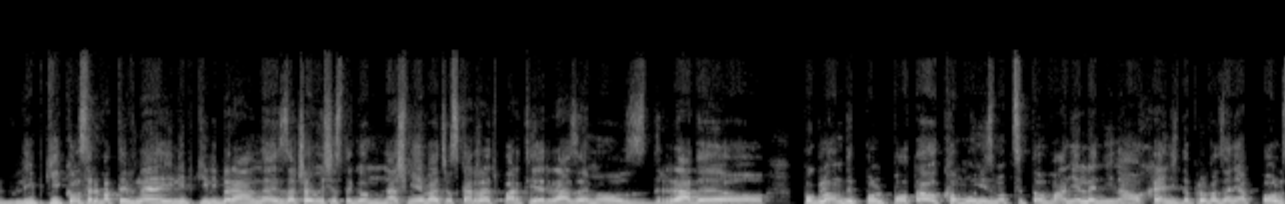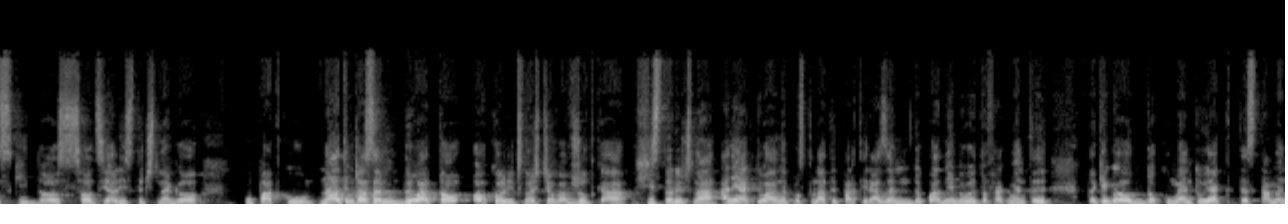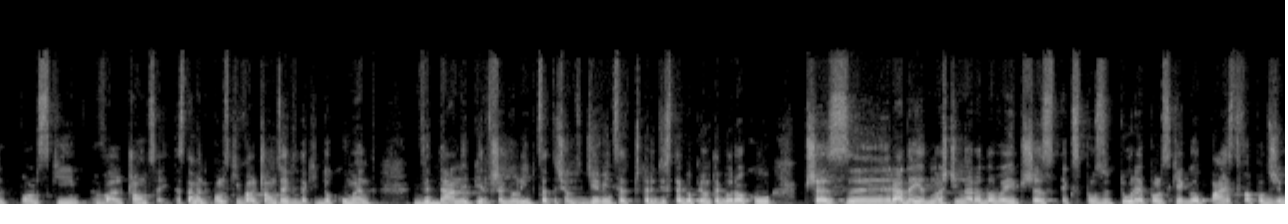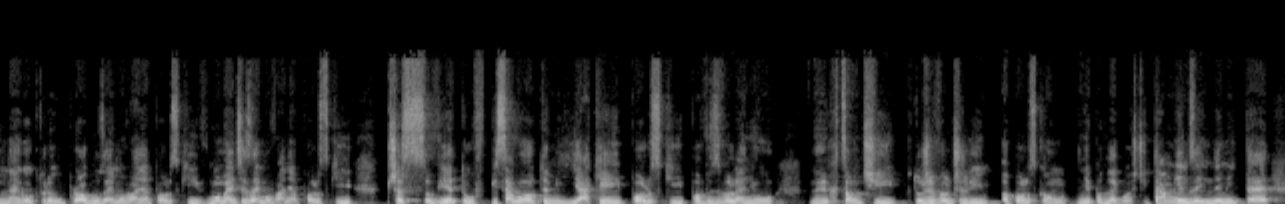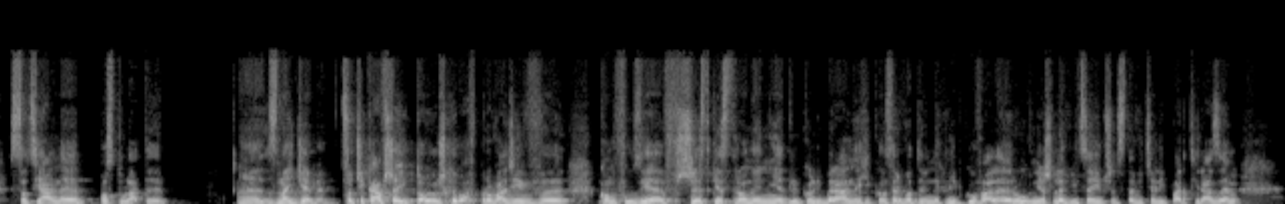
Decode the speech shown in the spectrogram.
Lipki konserwatywne i lipki liberalne zaczęły się z tego naśmiewać, oskarżać partię Razem o zdradę, o poglądy Polpota, o komunizm, o cytowanie Lenina, o chęć doprowadzenia Polski do socjalistycznego upadku. No a tymczasem była to okolicznościowa wrzutka historyczna, a nie aktualne postulaty partii Razem. Dokładnie były to fragmenty takiego dokumentu jak Testament Polski Walczącej. Testament Polski Walczącej to taki dokument wydany 1 lipca 1945 roku przez y, Radę Jedności Narodowej, przez ekspozyturę polskiego państwa podziemnego, które u progu zajmowania Polski, w momencie zajmowania Polski przez Sowietów, pisało o tym, jakiej Polski Polski po wyzwoleniu y, chcą ci, którzy walczyli o polską niepodległość. I tam między innymi te socjalne postulaty y, znajdziemy. Co ciekawsze, i to już chyba wprowadzi w konfuzję wszystkie strony, nie tylko liberalnych i konserwatywnych lipków, ale również lewicę i przedstawicieli partii Razem,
